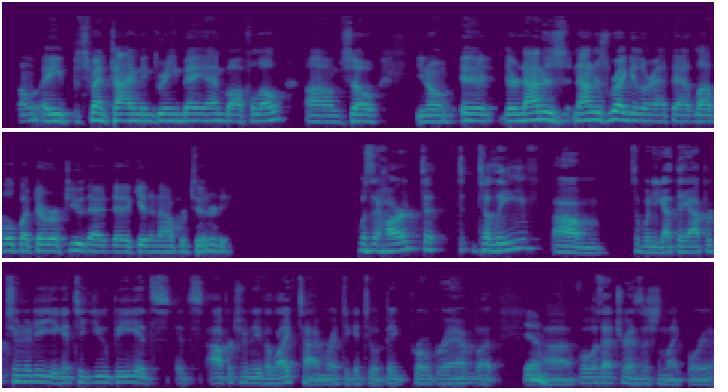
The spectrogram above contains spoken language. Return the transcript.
he spent time in Green Bay and Buffalo. Um, so you know it, they're not as not as regular at that level, but there are a few that that get an opportunity. Was it hard to to leave? Um, so when you got the opportunity, you get to UB. It's it's opportunity of a lifetime, right? To get to a big program. But yeah, uh, what was that transition like for you?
